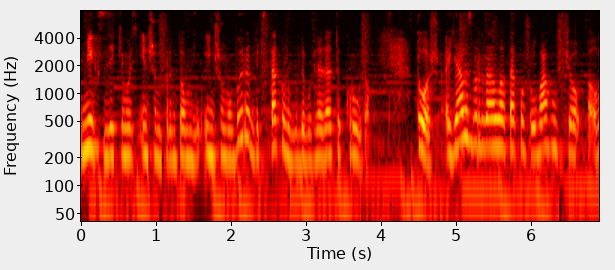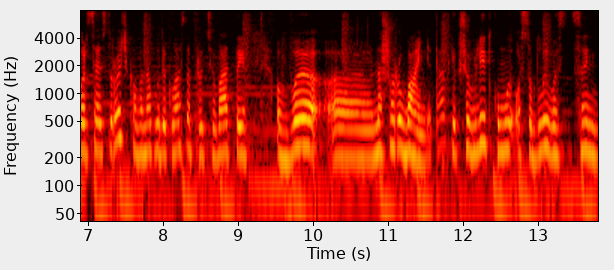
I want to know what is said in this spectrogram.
мікс з якимось іншим принтом в іншому виробі, це також буде виглядати круто. Тож я б звертала також увагу, що оверсайз сорочка вона буде класно працювати в е, нашаруванні. Так, якщо влітку ми особливо з цим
